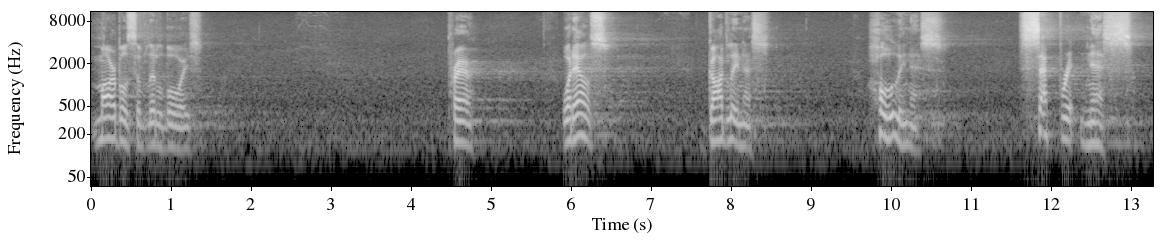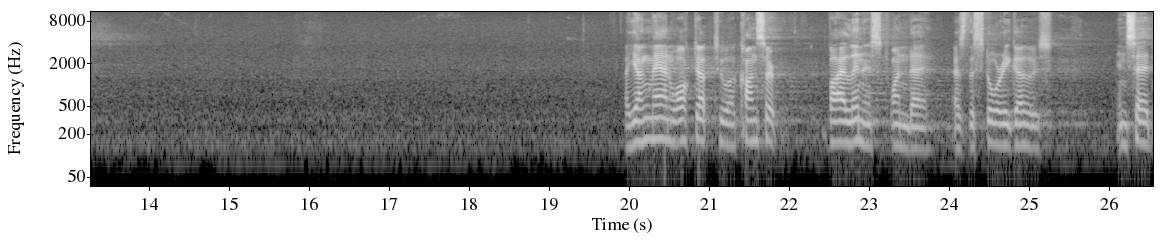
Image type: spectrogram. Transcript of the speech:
marbles of little boys. Prayer. What else? Godliness, holiness, separateness. A young man walked up to a concert violinist one day as the story goes, and said,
